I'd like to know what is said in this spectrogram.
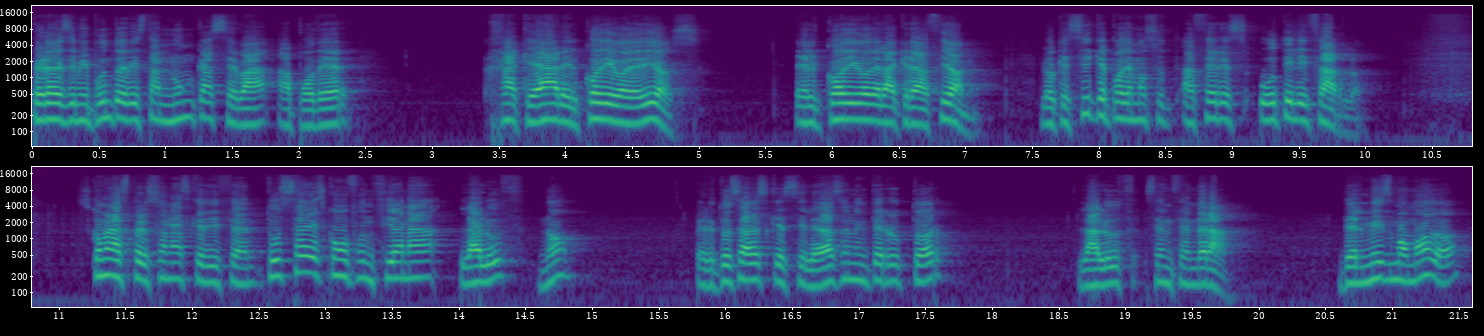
pero desde mi punto de vista nunca se va a poder hackear el código de Dios el código de la creación. Lo que sí que podemos hacer es utilizarlo. Es como las personas que dicen, ¿tú sabes cómo funciona la luz? No. Pero tú sabes que si le das un interruptor, la luz se encenderá. Del mismo modo,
